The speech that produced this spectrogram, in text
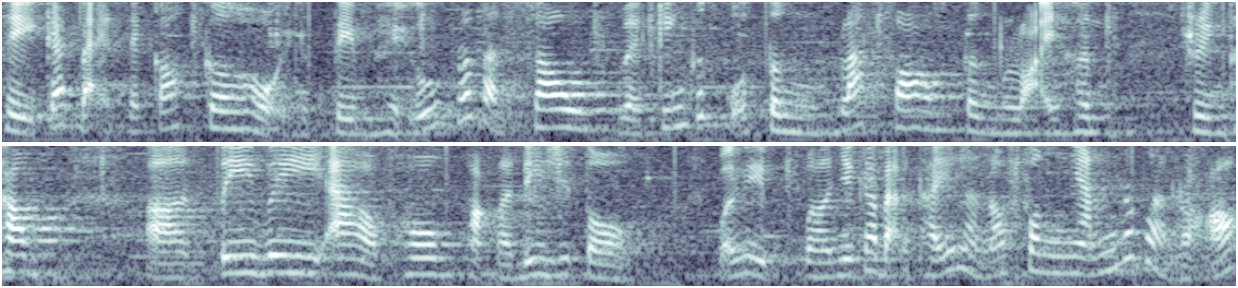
thì các bạn sẽ có cơ hội được tìm hiểu rất là sâu về kiến thức của từng platform từng loại hình truyền thông ờ, uh, TV, out of home hoặc là digital. Bởi vì uh, như các bạn thấy là nó phân nhánh rất là rõ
